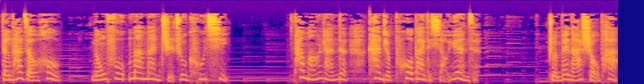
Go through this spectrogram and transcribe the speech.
等他走后，农妇慢慢止住哭泣，他茫然的看着破败的小院子，准备拿手帕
